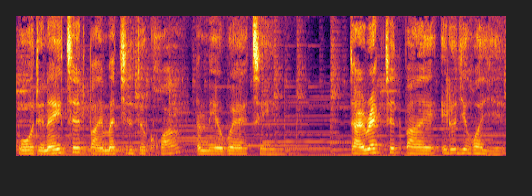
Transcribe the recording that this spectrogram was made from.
Coordinated by Mathilde Croix and the Aware team. Directed by Elodie Royer.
